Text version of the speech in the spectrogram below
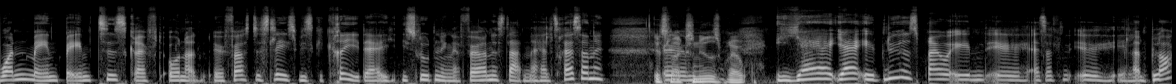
one-man-band tidsskrift under øh, første slesvigske krig, der i, i slutningen af 40'erne, starten af 50'erne. Et slags øh, nyhedsbrev? Ja, ja, et nyhedsbrev, en, øh, altså, øh, eller en blog,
